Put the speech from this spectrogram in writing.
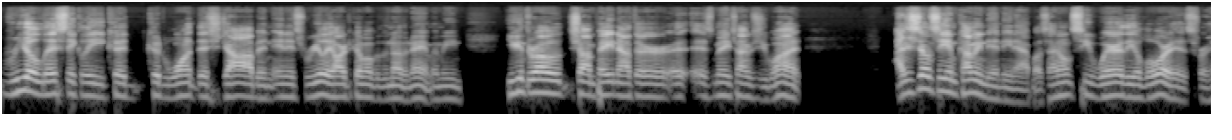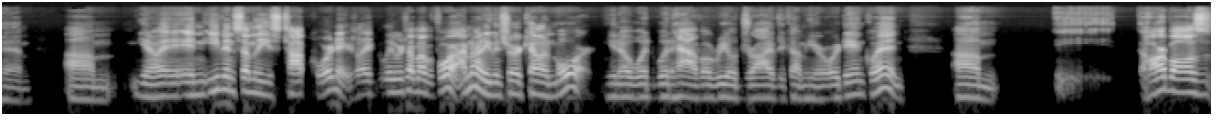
realistically could could want this job, and and it's really hard to come up with another name. I mean, you can throw Sean Payton out there eh, as many times as you want I just don't see him coming to Indianapolis. I don't see where the allure is for him. Um, you know, and, and, even some of these top coordinators, like we were talking about before, I'm not even sure Kellen Moore, you know, would would have a real drive to come here, or Dan Quinn. Um, Harbaugh's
